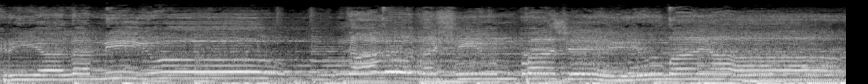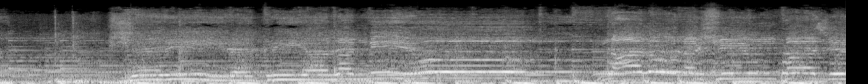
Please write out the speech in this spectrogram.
క్రియలన్నీయు నాలో చేయుమయా? శరీర క్రియలన్నీ నాలో నశింపజే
